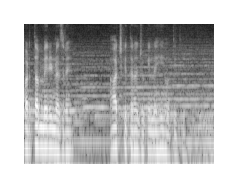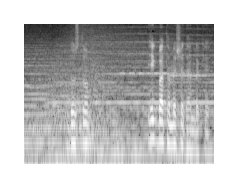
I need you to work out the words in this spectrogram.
पर तब मेरी नज़रें आज की तरह झुकी नहीं होती थी। दोस्तों एक बात हमेशा ध्यान रखें।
